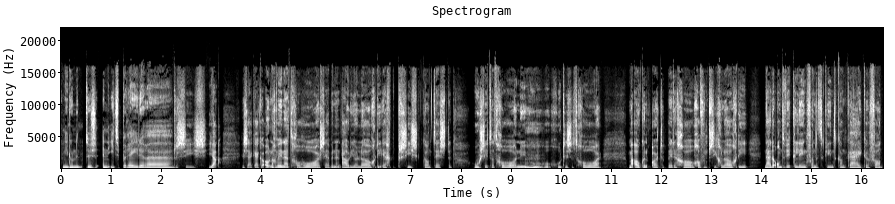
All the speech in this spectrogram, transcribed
Die doen het dus een iets bredere. Precies, ja. En zij kijken ook nog weer naar het gehoor. Ze hebben een audioloog die echt precies kan testen hoe zit dat gehoor nu, Mhm. hoe, hoe goed is het gehoor. Maar ook een orthopedagoog of een psycholoog die naar de ontwikkeling van het kind kan kijken van,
